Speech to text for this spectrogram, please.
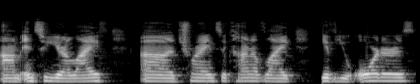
um, into your life, uh, trying to kind of like give you orders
